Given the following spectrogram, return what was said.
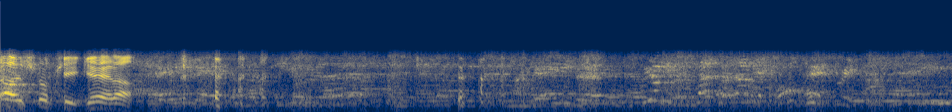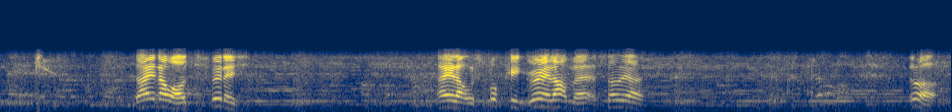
Oh, fucking gay, that. Hey, no odds, finished. Hey, that was fucking great, that, mate, I tell you. What?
